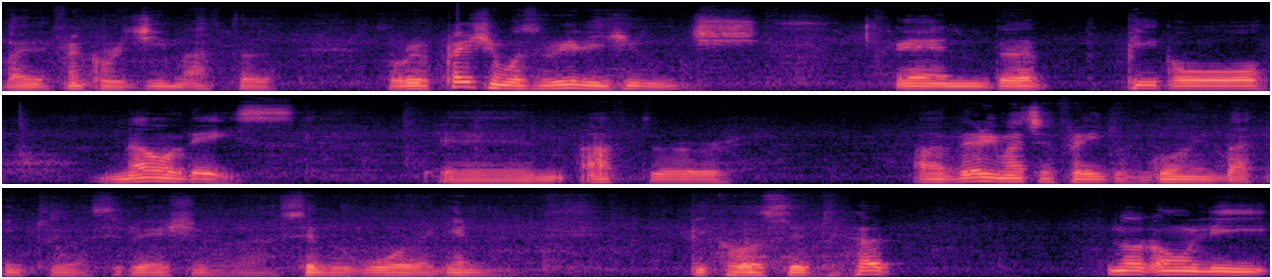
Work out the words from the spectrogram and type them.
by the Franco regime after. So repression was really huge, and uh, people nowadays, um, after are very much afraid of going back into a situation of a civil war again because it hurt not only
